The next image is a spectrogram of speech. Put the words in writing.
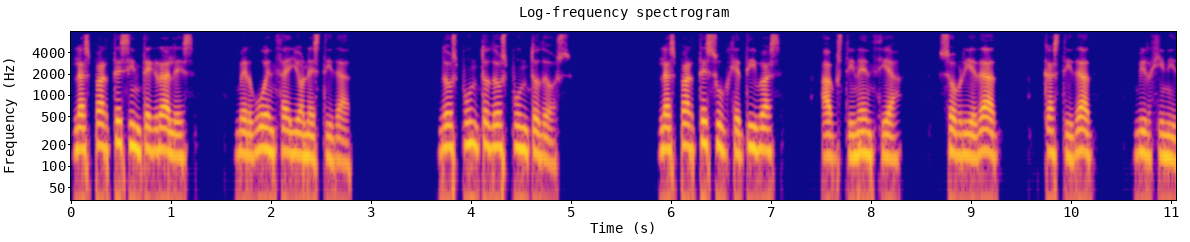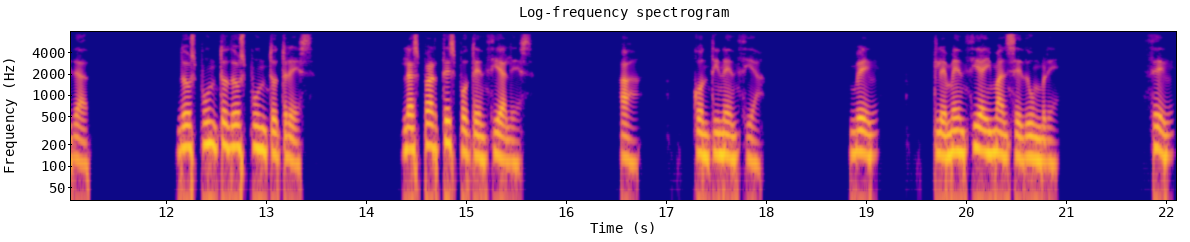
Las partes integrales, vergüenza y honestidad. 2.2.2. Las partes subjetivas, abstinencia, sobriedad, castidad, virginidad. 2.2.3. Las partes potenciales. A. Continencia. B. Clemencia y mansedumbre. C.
